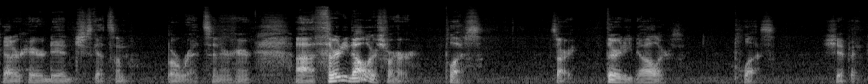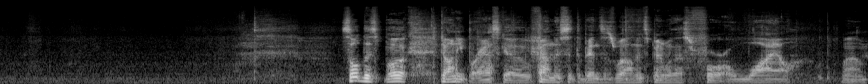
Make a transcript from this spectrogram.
got her hair did. She's got some barrettes in her hair. Uh, $30 for her plus. Sorry, $30 plus shipping. Sold this book, Donnie Brasco. Found this at the bins as well, and it's been with us for a while. Um,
